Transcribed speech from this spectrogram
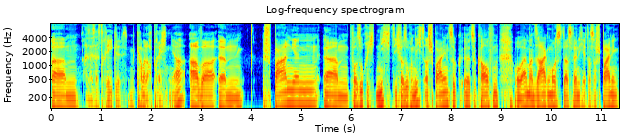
Ähm, also das heißt Regel, kann man auch brechen, ja. Aber ähm, Spanien ähm, versuche ich nichts, ich versuche nichts aus Spanien zu, äh, zu kaufen, wobei man sagen muss, dass wenn ich etwas aus Spanien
